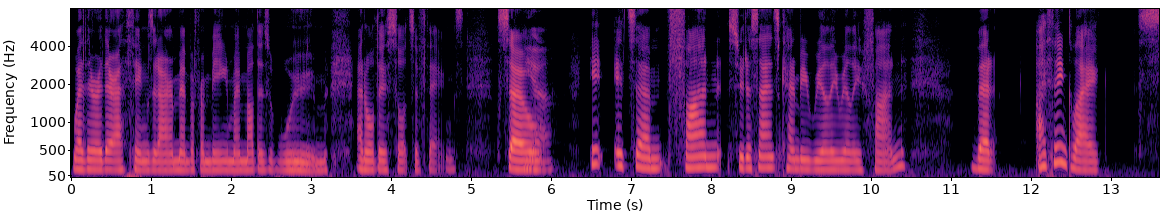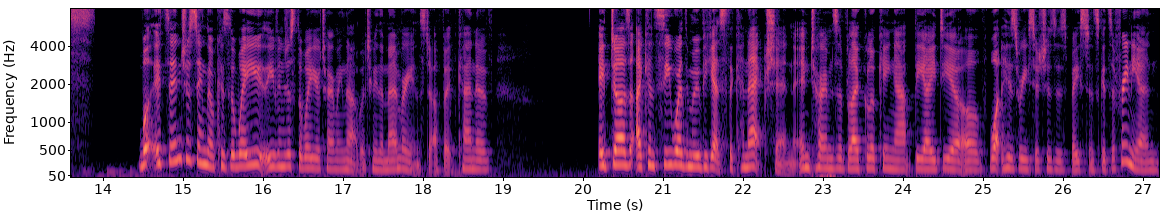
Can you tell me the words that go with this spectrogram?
whether there are things that I remember from being in my mother's womb, and all those sorts of things. So yeah. it, it's um, fun. Pseudoscience can be really, really fun. But I think, like, Well, it's interesting though because the way you even just the way you're terming that between the memory and stuff, it kind of it does. I can see where the movie gets the connection in terms of like looking at the idea of what his research is is based on schizophrenia and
